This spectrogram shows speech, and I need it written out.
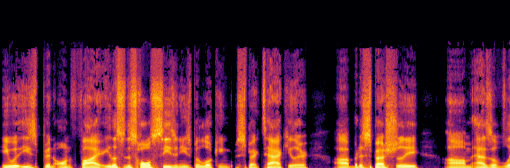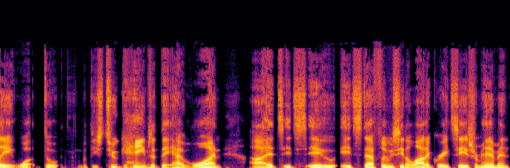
He was he's been on fire. He listen this whole season he's been looking spectacular, uh, but especially um, as of late, what the, with these two games that they have won, uh, it's it's it, it's definitely we've seen a lot of great saves from him, and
